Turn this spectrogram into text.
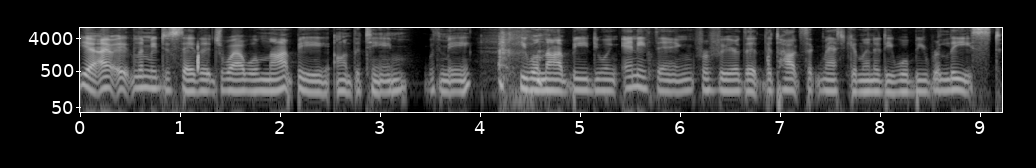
Yeah, I, I- let me just say that Joao will not be on the team with me. He will not be doing anything for fear that the toxic masculinity will be released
